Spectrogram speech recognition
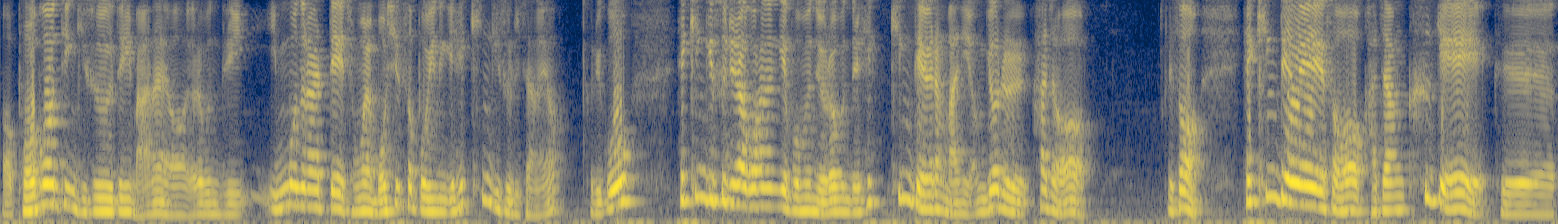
어, 버그 헌팅 기술들이 많아요. 여러분들이 입문을 할 때 정말 멋있어 보이는 게 해킹 기술이잖아요. 그리고 해킹 기술이라고 하는 게 보면 여러분들이 해킹 대회랑 많이 연결을 하죠. 그래서 해킹 대회에서 가장 크게 그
